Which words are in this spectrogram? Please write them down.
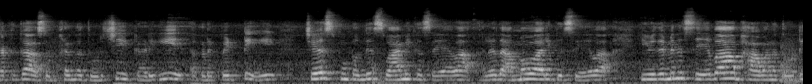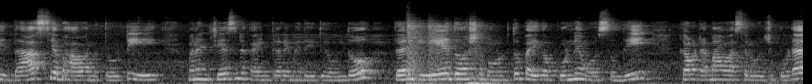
చక్కగా శుభ్రంగా తుడిచి కడిగి అక్కడ పెట్టి చేసుకుంటుంది స్వామికి సేవ లేదా అమ్మవారికి సేవ. ఈ విధమైన సేవా భావనతోటి దాస్య భావనతోటి మనం చేసిన కైంకర్యం ఏదైతే ఉందో దానికి ఏ దోషం ఉండదు పైగా పుణ్యం వస్తుంది. కాబట్టి అమావాస్య రోజు కూడా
